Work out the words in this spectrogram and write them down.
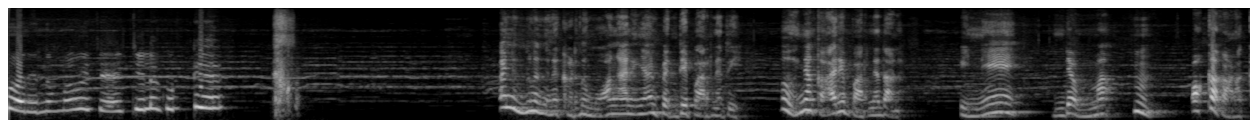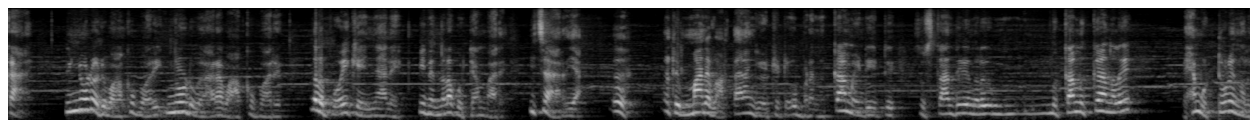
പറയുന്നു. ഉമ്മ വിചാരിച്ചില്ല കുട്ടിയെ. അതിന് നിങ്ങളിങ്ങനെ കിടന്ന് മോങ്ങാൻ ഞാൻ ഇപ്പം പറഞ്ഞത്? ഓ ഞാൻ കാര്യം പറഞ്ഞതാണ്. പിന്നെ എന്റെ അമ്മ ഉം, ഒക്കെ കണക്കാണ്. ഒരു വാക്ക് പോരെ ഇന്നോട് വേറെ വാക്ക് പോരെ. നിങ്ങൾ പോയി കഴിഞ്ഞാലേ പിന്നെ നിങ്ങളെ കുറ്റം പാരെ ഇച്ചറിയാം. ഏ എന്നിട്ട് ഉമ്മാന്റെ വർത്തമാനം കേട്ടിട്ട് ഇവിടെ നിൽക്കാൻ വേണ്ടിയിട്ട് സുസ്കാന്തിൽ നിങ്ങൾ നിൽക്കാൻ നിൽക്കുക എന്നുള്ളത് വേഗം വിട്ടൂടെ നിങ്ങൾ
